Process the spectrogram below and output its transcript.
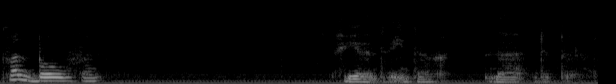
van boven. 24 na de punt.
